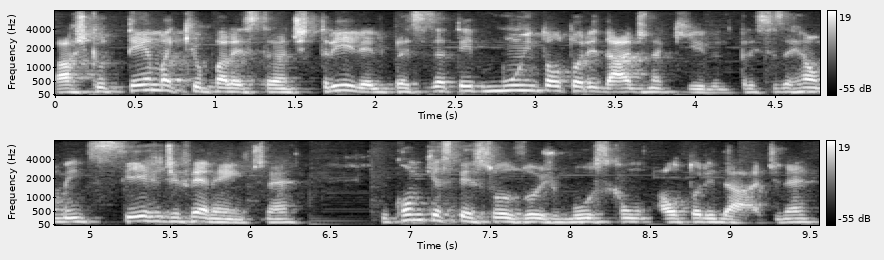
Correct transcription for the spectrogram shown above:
Eu acho que o tema que o palestrante trilha, ele precisa ter muita autoridade naquilo, ele precisa realmente ser diferente, né? E como que as pessoas hoje buscam autoridade, né?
